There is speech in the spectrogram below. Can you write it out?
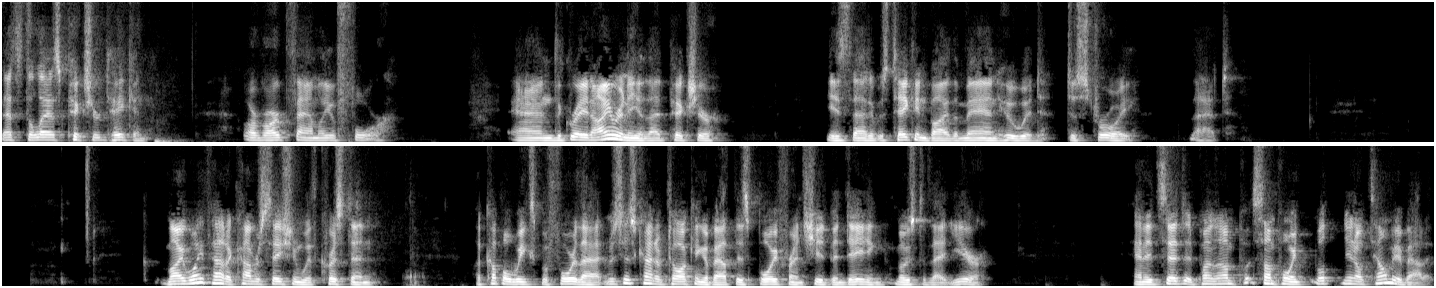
that's the last picture taken of our family of four. And the great irony of that picture is that it was taken by the man who would destroy that. My wife had a conversation with Kristen a couple weeks before that. It was just kind of talking about this boyfriend she had been dating most of that year. And it said at some point, well, you know, tell me about it.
